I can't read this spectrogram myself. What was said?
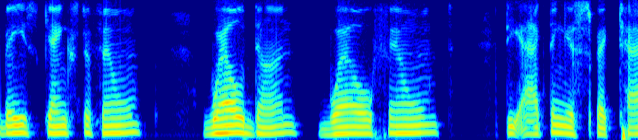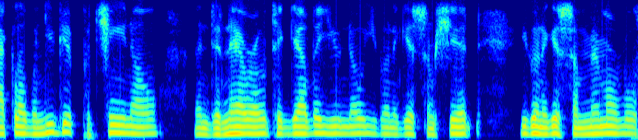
based gangster film, well done, well filmed. The acting is spectacular. When you get Pacino and De Niro together, you know you're going to get some shit. You're going to get some memorable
